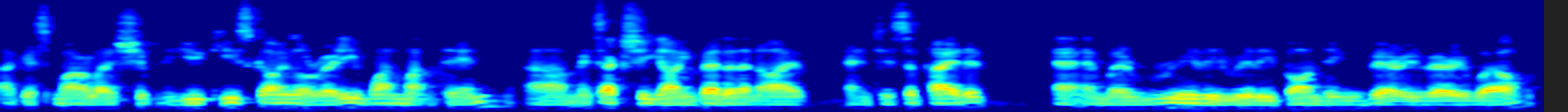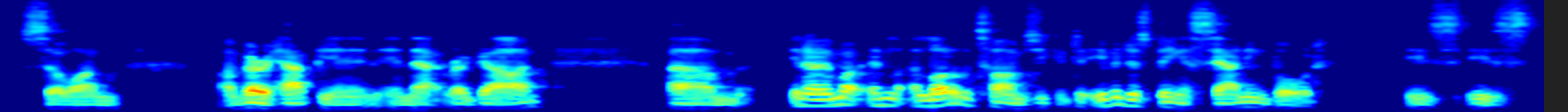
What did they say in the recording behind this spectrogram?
I guess my relationship with Yuki is going already. One month in, um, it's actually going better than I anticipated, and we're really really bonding very very well. So I'm I'm very happy in, in that regard. Um, you know, and a lot of the times you could do, even just being a sounding board is is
